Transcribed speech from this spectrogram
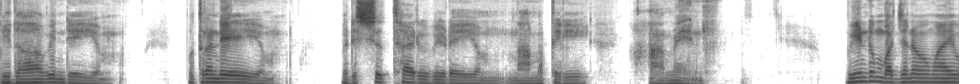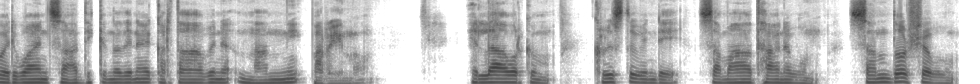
പിതാവിന്റെയും പുത്രന്റെയും പരിശുദ്ധ രൂപയുടെയും നാമത്തിൽ ആമേൻ. വീണ്ടും വചനവുമായി വരുവാൻ സാധിക്കുന്നതിന് കർത്താവിന് നന്ദി പറയുന്നു. എല്ലാവർക്കും ക്രിസ്തുവിന്റെ സമാധാനവും സന്തോഷവും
